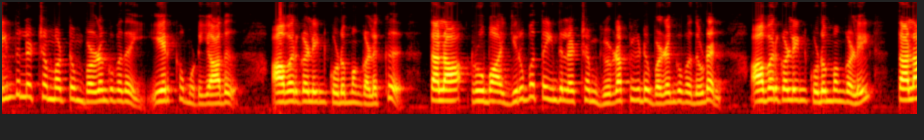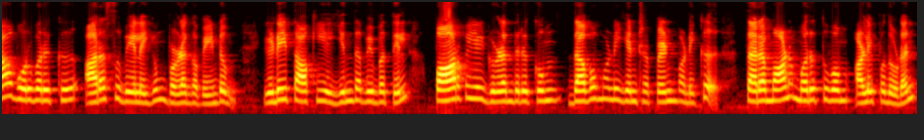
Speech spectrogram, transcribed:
ஐந்து லட்சம் மட்டும் வழங்குவதை ஏற்க முடியாது. அவர்களின் குடும்பங்களுக்கு தலா ரூபாய் இருபத்தைந்து லட்சம் இழப்பீடு வழங்குவதுடன் அவர்களின் குடும்பங்களில் தலா ஒருவருக்கு அரசு வேலையும் வழங்க வேண்டும். இடை தாக்கிய இந்த விபத்தில் பார்வையை இழந்திருக்கும் தவமணி என்ற பெண்மணிக்கு தரமான மருத்துவம் அளிப்பதுடன்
